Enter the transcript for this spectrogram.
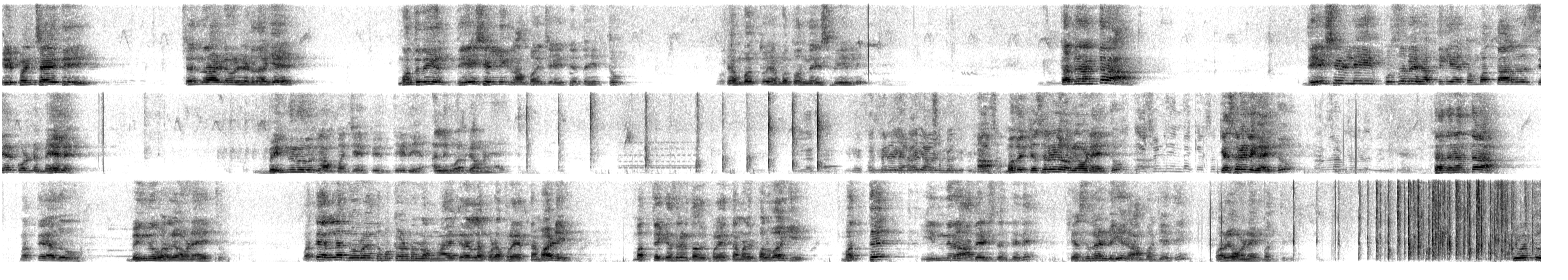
ಈ ಪಂಚಾಯಿತಿ ಚಂದ್ರಾಡಿಯವರು ಹೇಳಿದಾಗೆ ಮೊದಲಿಗೆ ದೇಶಳ್ಳಿ ಗ್ರಾಮ ಪಂಚಾಯಿತಿ ಅಂತ ಇತ್ತು. ಎಂಬತ್ತು, ಎಂಬತ್ತೊಂದನೇ ಇಸ್ವಿಯಲ್ಲಿ. ತದನಂತರ ದೇಶಳ್ಳಿ ಪುರಸಭೆ ವ್ಯಾಪ್ತಿಗೆ ತೊಂಬತ್ತಾರರಲ್ಲಿ ಸೇರ್ಕೊಂಡ ಮೇಲೆ ಬೆಂಗಳೂರು ಗ್ರಾಮ ಪಂಚಾಯಿತಿ ಅಂತೇಳಿ ಅಲ್ಲಿಗೆ ವರ್ಗಾವಣೆ ಆಯಿತು ಹಾ ಮೊದಲು ಕೆಸರಳ್ಳಿ ವರ್ಗಾವಣೆ ಆಯಿತು. ಕೆಸರಳ್ಳಿಗೆ ಆಯಿತು. ತದನಂತರ ಮತ್ತೆ ಅದು ಬೆಂಗಳೂರು ವರ್ಗಾವಣೆ ಆಯಿತು. ಮತ್ತೆ ಎಲ್ಲ ಗೌರವಿತ ಮುಖಂಡರು ನಮ್ಮ ನಾಯಕರೆಲ್ಲ ಕೂಡ ಪ್ರಯತ್ನ ಮಾಡಿ ಮತ್ತೆ ಕೆಸರಳ್ಳಿ ಪ್ರಯತ್ನ ಮಾಡಿದ ಫಲವಾಗಿ ಮತ್ತೆ ಇಂದಿನ ಆದೇಶದಂತೆಯೇ ಕೆಸರಳ್ಳಿಗೆ ಗ್ರಾಮ ಪಂಚಾಯಿತಿ ವರ್ಗಾವಣೆಯಾಗಿ ಬಂತೀವಿ ಇವತ್ತು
